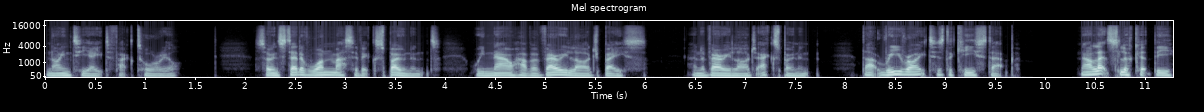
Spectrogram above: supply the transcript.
98 factorial. So instead of one massive exponent, we now have a very large base and a very large exponent. That rewrite is the key step. Now let's look at the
